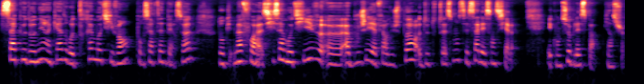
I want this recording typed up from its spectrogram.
ça peut donner un cadre très motivant pour certaines personnes. Donc ma foi, si ça euh, à bouger et à faire du sport, de toute façon, c'est ça l'essentiel. Et qu'on ne se blesse pas, bien sûr.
